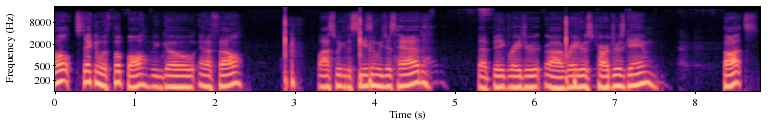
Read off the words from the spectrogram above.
Well, sticking with football, we can go NFL. Last week of the season, we just had that big Rager, uh, Raiders Chargers game. Thoughts?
